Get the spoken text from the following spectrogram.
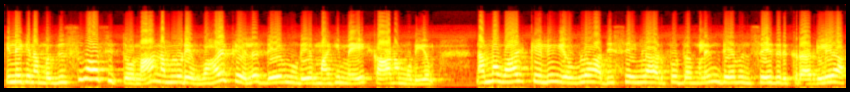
இன்னைக்கு நம்ம விசுவாசித்தோம்னா நம்மளுடைய வாழ்க்கையில தேவனுடைய மகிமையை காண முடியும். நம்ம வாழ்க்கையிலும் எவ்வளவு அதிசயங்களும் அற்புதங்களையும் தேவன் செய்திருக்கிறார் இல்லையா?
